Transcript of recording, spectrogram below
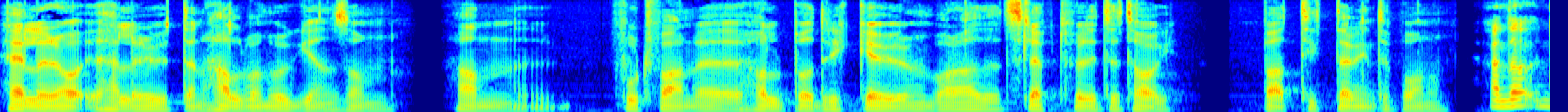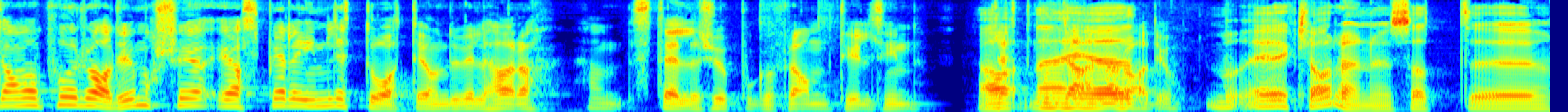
häller, häller ut den halva muggen som han fortfarande höll på att dricka ur men bara hade släppt för lite tag. Bara tittar inte på honom. De, de var på radio i morse, jag, jag spelade in lite åt dig om du vill höra. Han ställer sig upp och går fram till sin Ja, rätt nej, moderna jag, radio. jag är klar här nu så att eh,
